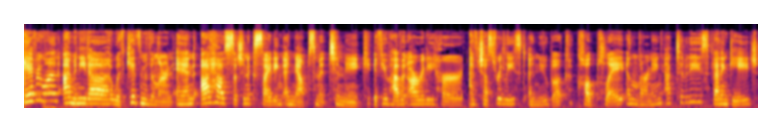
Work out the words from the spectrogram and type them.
Hey everyone, I'm Anita with Kids Move and Learn, and I have such an exciting announcement to make. If you haven't already heard, I've just released a new book called Play and Learning Activities that engage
